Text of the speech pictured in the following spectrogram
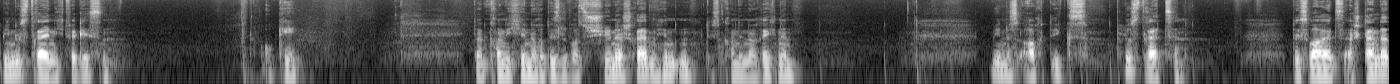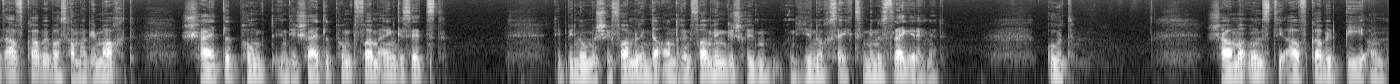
Minus 3 nicht vergessen. Okay. Dann kann ich hier noch ein bisschen was schöner schreiben hinten. Das kann ich noch rechnen. Minus 8x plus 13. Das war jetzt eine Standardaufgabe. Was haben wir gemacht? Scheitelpunkt in die Scheitelpunktform eingesetzt. Die binomische Formel in der anderen Form hingeschrieben und hier noch 16 minus 3 gerechnet. Gut. Schauen wir uns die Aufgabe B an.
